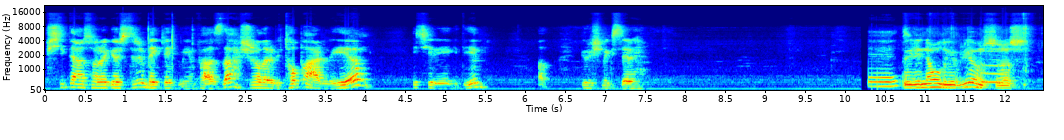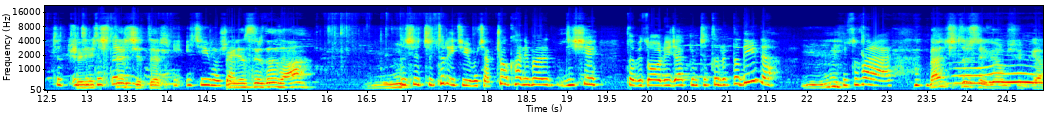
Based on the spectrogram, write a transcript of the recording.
piştikten sonra gösteririm. Bekletmeyeyim fazla. Şuraları bir toparlayayım. İçeriye gideyim. Görüşmek üzere. Evet. Böyle ne oluyor biliyor musunuz? Çıt, Şöyle içi çıtır çıtır. i- içi yumuşak. Böyle ısırdığınız ha. Dışı çıtır, içi yumuşak. Çok hani böyle dişi tabii zorlayacak gibi çıtırlıkta değil de. Hmm. Yusuf Aral. Ben çıtır seviyorum çünkü.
